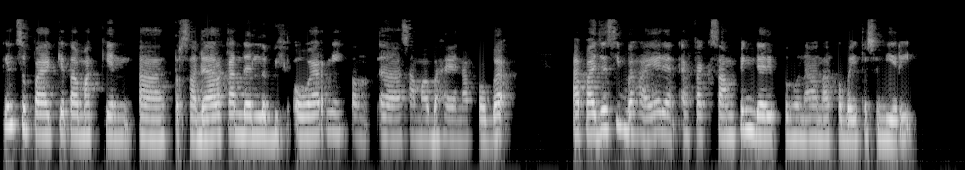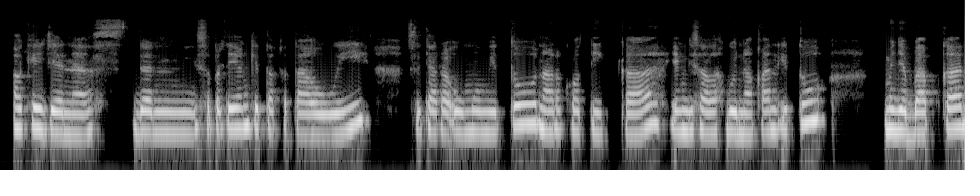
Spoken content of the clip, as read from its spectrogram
Mungkin supaya kita makin uh, tersadarkan dan lebih aware nih uh, sama bahaya narkoba. Apa aja sih bahaya dan efek samping dari penggunaan narkoba itu sendiri? Oke, Janas. Dan seperti yang kita ketahui, secara umum itu narkotika yang disalahgunakan itu menyebabkan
